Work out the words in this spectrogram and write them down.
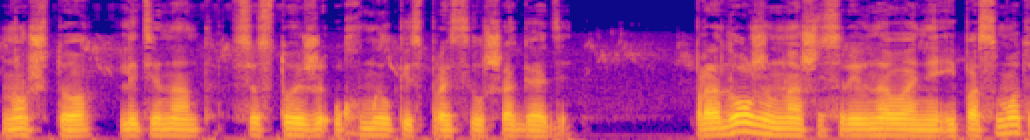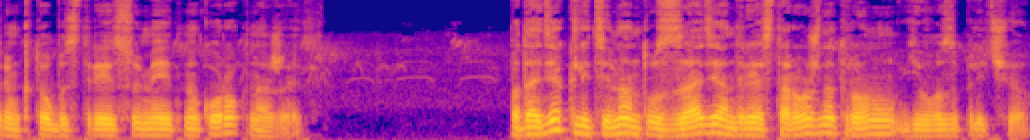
«Ну что, лейтенант?» — все с той же ухмылкой спросил Шагади. «Продолжим наше соревнование и посмотрим, кто быстрее сумеет на курок нажать». Подойдя к лейтенанту сзади, Андрей осторожно тронул его за плечо.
